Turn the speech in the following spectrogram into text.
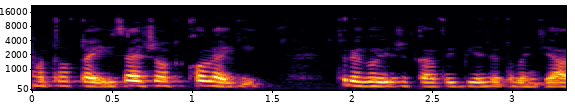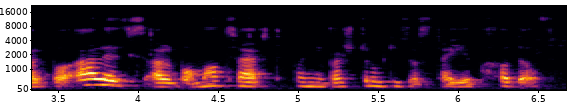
no tutaj zależy od kolegi, którego jeżyka wybierze. To będzie albo Alex, albo Mozart, ponieważ drugi zostaje w hodowli.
